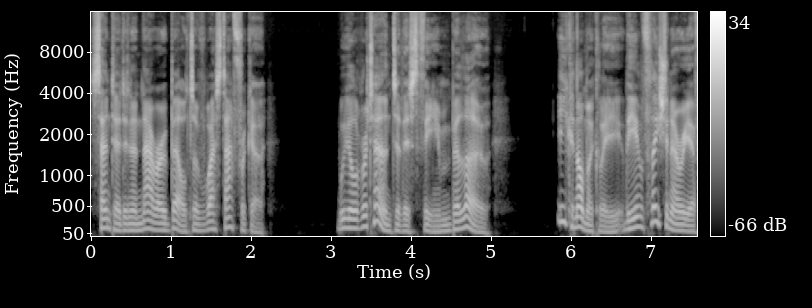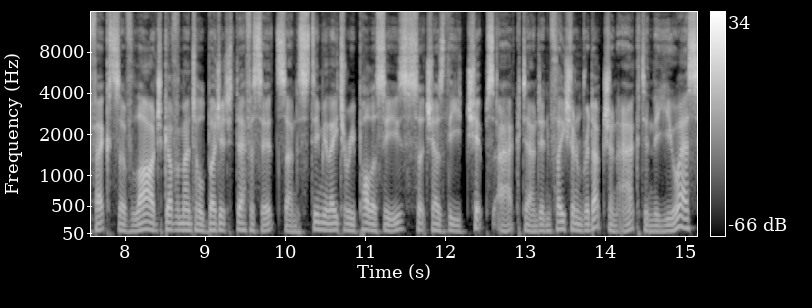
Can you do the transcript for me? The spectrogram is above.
centered in a narrow belt of West Africa. We'll return to this theme below. Economically, the inflationary effects of large governmental budget deficits and stimulatory policies such as the CHIPS Act and Inflation Reduction Act in the US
